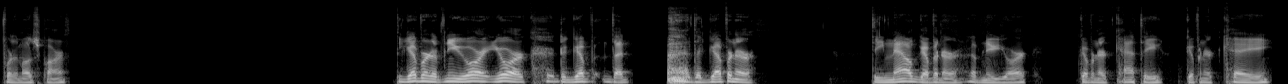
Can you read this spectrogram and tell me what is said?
for the most part. The governor of New York, York, the gov- the, the governor, the now governor of New York, Governor Kathy, Governor Kay,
